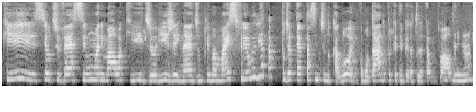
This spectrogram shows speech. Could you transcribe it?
que se eu tivesse um animal aqui de origem, né, de um clima mais frio, ele ia tá, podia até estar tá sentindo calor, incomodado porque a temperatura está muito alta. Uhum.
